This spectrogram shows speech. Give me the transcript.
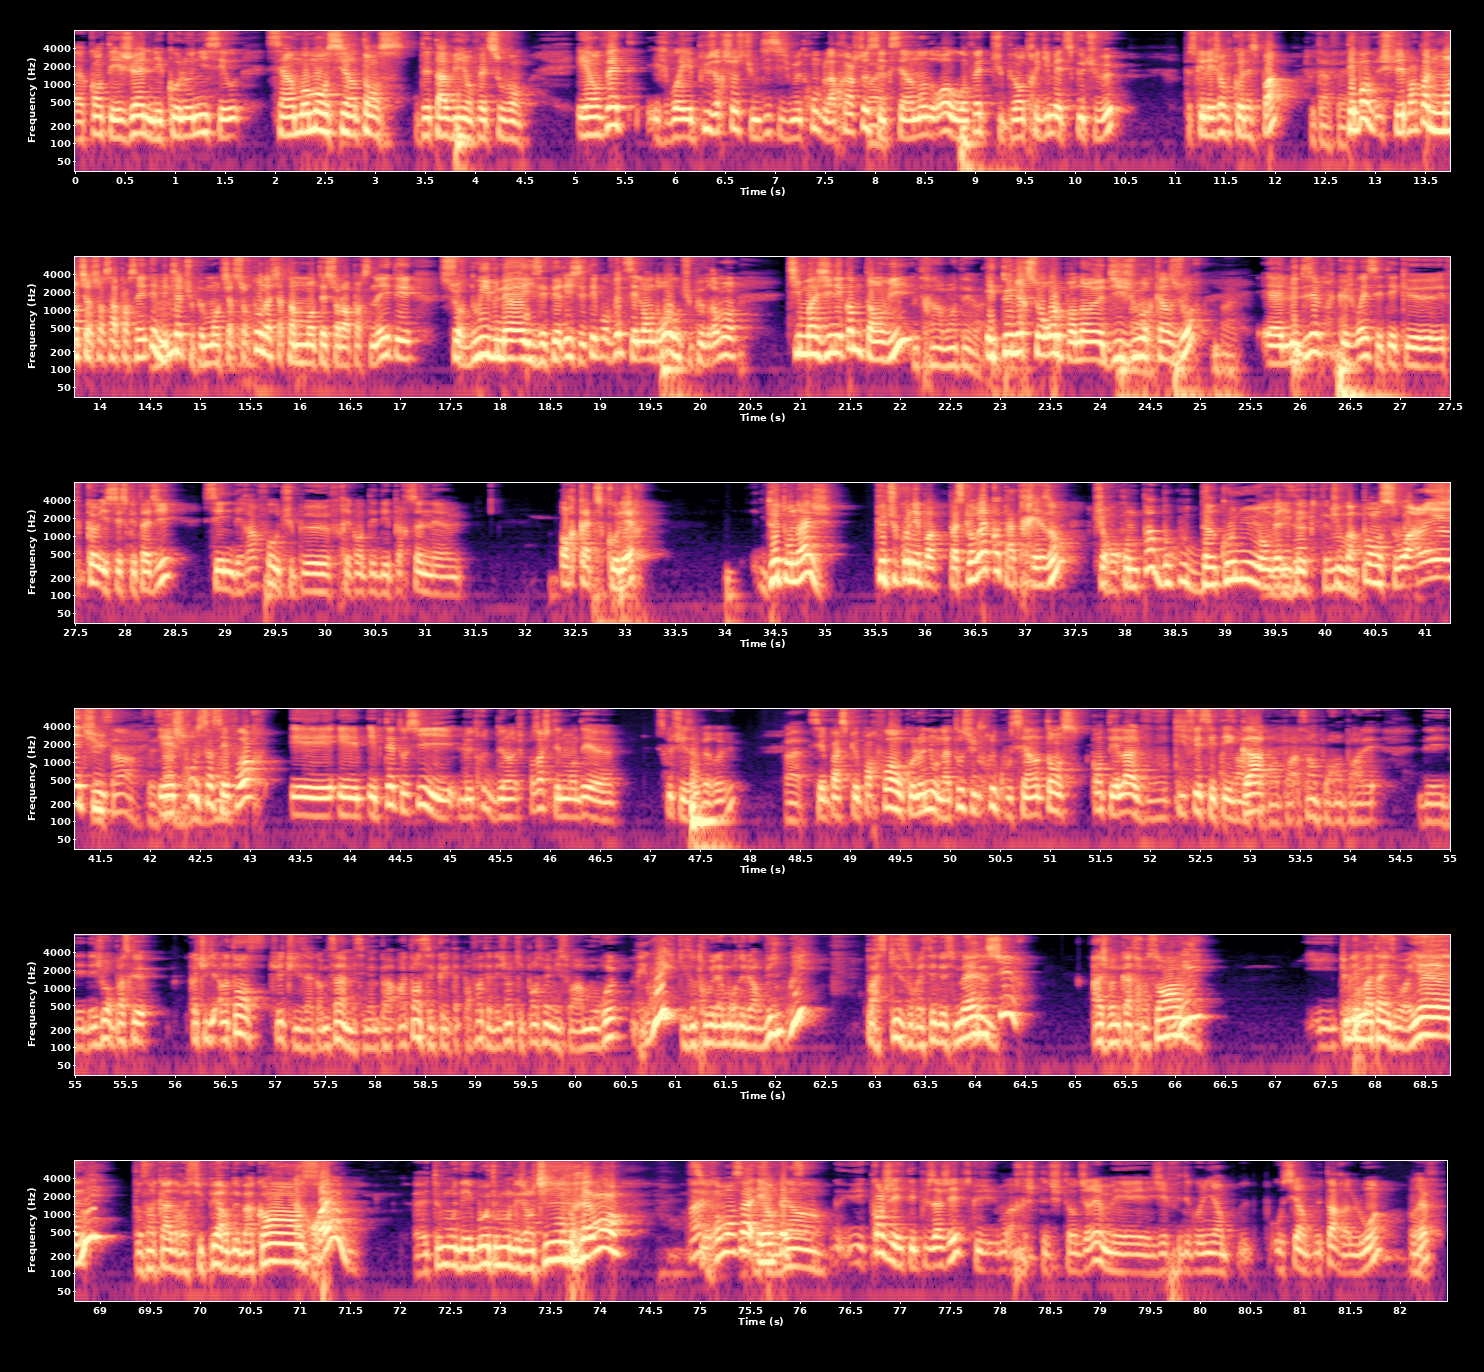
euh, quand t'es jeune, les colonies, c'est, c'est un moment aussi intense de ta vie, en fait, souvent. Et en fait, je voyais plusieurs choses, tu me dis si je me trompe. La première chose, Ouais. c'est que c'est un endroit où, en fait, tu peux, entre guillemets, être ce que tu veux. Parce que les gens te connaissent pas. Tout à fait. T'es pas, je te parle pas de mentir sur sa personnalité, mais Mhm. tu sais, tu peux mentir sur toi. On a certains mentés sur leur personnalité, sur d'où ils venaient, ils étaient riches, c'était, en fait, c'est l'endroit où tu peux vraiment t'imaginer comme t'as envie Tu te réinventer, ouais. et tenir ce rôle pendant euh, 10 jours, 15 jours. Ouais. Et le deuxième truc que je voyais, c'était que, comme et c'est ce que t'as dit, c'est une des rares fois où tu peux fréquenter des personnes euh, hors cadre scolaire de ton âge que tu connais pas. Parce qu'en vrai, quand t'as 13 ans, tu rencontres pas beaucoup d'inconnus en vérité. Exactement. Tu vas pas en soirée, tu... ça, ça. Et je trouve ça c'est fort. Et, et, et peut-être aussi le truc de... C'est pour ça que je t'ai demandé, euh, est-ce que tu les avais revus? Ouais. C'est parce que parfois en colonie, on a tous eu le truc où c'est intense. Quand t'es là, vous, kiffez, c'est tes Ça, on gars. pourra en par- Ça, on pourra en parler des, des, des jours. Parce que quand tu dis intense, tu sais, tu dis ça comme ça, mais c'est même pas intense. C'est que t'as- parfois, t'as des gens qui pensent même ils sont amoureux, Mais oui, qu'ils ont trouvé l'amour de leur vie, oui, parce qu'ils sont restés deux semaines, bien sûr. H24 ensemble. Oui, Tous les matins, ils se voyaient. oui, Dans un cadre super de vacances. incroyable. Euh, tout le monde est beau, tout le monde est gentil. Vraiment. Ouais. C'est vraiment ça. Et en fait, Bien. quand j'ai été plus âgé, parce que je- après je te, je t'en dirai, mais j'ai fait des colonies un peu, aussi un peu tard, loin, bref.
